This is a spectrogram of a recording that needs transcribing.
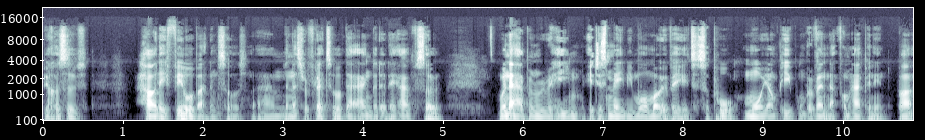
because of how they feel about themselves, um, and that's reflective of that anger that they have. So when that happened with Raheem, it just made me more motivated to support more young people and prevent that from happening. But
